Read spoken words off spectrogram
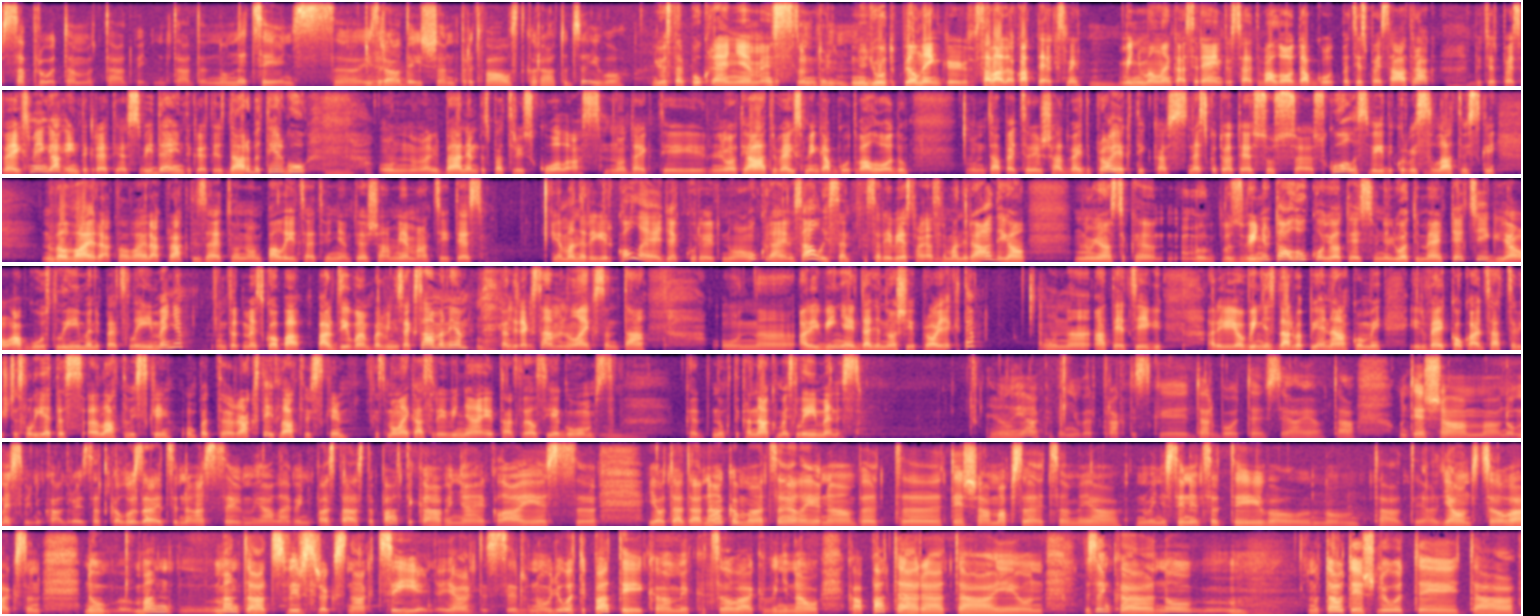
saprotama tāda, tāda nu, necieņas uh, izrādīšana pret valsti, kurā tu dzīvo. Jo starp ukrēņiem es nu, jūtu pilnīgi savādāku attieksmi. Mm. Viņi, man liekas, ir ieinteresēti valodu apgūt pēc iespējas ātrāk, mm. pēc iespējas veiksmīgāk, integrēties vidē, integrēties darba tirgū, mm. un arī bērniem tas pats arī skolās. Noteikti ļoti ātri, veiksmīgi apgūt valodu. Uh, Un tāpēc ir šāda veida projekti, kas neskatoties uz uh, skolas vidi, kur viss ir latviski, nu, vēl vairāk, vēl vairāk praktizēt un, un palīdzēt viņiem tiešām iemācīties. Jo man arī ir kolēģe, kur ir no Ukrainas Alise, kas arī viesojās ar mani radio, nu, jāsaka, uz viņu tā lūkojoties, viņa ļoti mērķtiecīgi jau apgūst līmeni pēc līmeņa, un tad mēs kopā pārdzīvojam par viņas eksāmeniem, kad ir eksāmena laiks un tā, un uh, arī viņa ir daļa no šī projekta, un uh, attiecīgi arī jau viņas darba pienākumi ir veikt kaut kādas atsevišķas lietas uh, latviski un pat uh, rakstīt latviski, kas man liekas arī viņai ir tāds liels ieguvums, mm. kad, nu, tā kā nākamais līmenis. Jā. Nu, jā, ka viņi var praktiski darboties, jā, jā, tā. Un tiešām, nu, mēs viņu kādreiz atkal uzaicināsim, jā, lai viņa pastāsta pati, kā viņai ir klājies jau tādā nākamā cēlienā, bet tiešām apsveicam, jā, viņas iniciatīva un, un tāda, jā, jauns cilvēks. Un, nu, man, man tāds virsraksts nāk cieņa, jā, tas ir, nu, ļoti patīkami, ka cilvēki, viņi nav kā patērē patērētāji, un es zinu, ka, nu, nu tautieši ļoti tā,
